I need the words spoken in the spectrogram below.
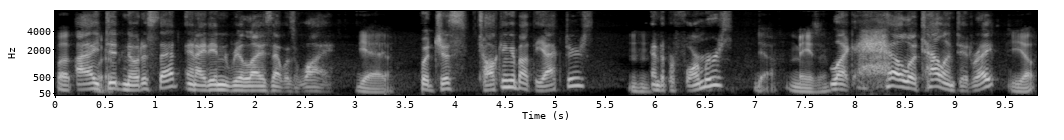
But I whatever. did notice that, and I didn't realize that was why. Yeah, yeah. But just talking about the actors Mhm. and the performers, Yeah, amazing. like hella talented, right? Yep.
